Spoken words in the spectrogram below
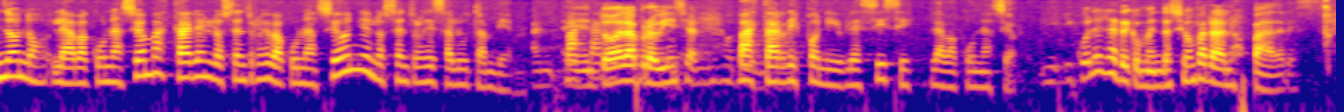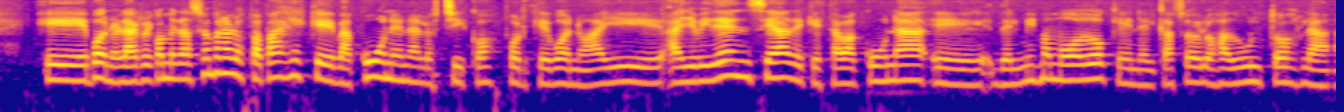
No, no, la vacunación va a estar en los centros de vacunación y en los centros de salud también. En, toda la provincia al mismo Va a estar disponible, sí, sí, la vacunación. ¿Y cuál es la recomendación para los padres? Eh, bueno, la recomendación para los papás es que vacunen a los chicos porque, bueno, hay, hay evidencia de que esta vacuna, eh, del mismo modo que en el caso de los adultos, la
